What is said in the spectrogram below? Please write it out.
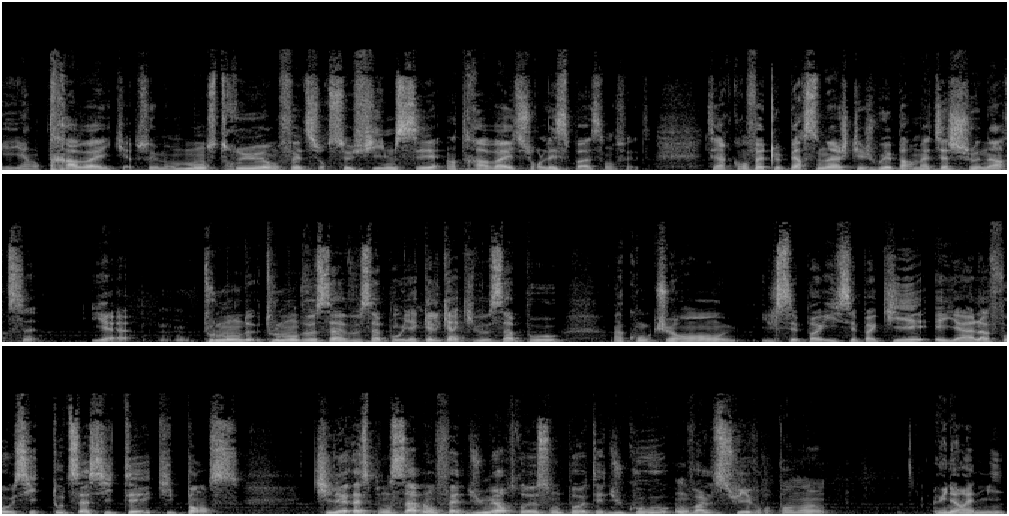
mais il y a un travail qui est absolument monstrueux en fait sur ce film, c'est un travail sur l'espace en fait. C'est-à-dire qu'en fait, le personnage qui est joué par Mathias Schoenaerts, tout le monde, veut sa, veut sa peau. Il y a quelqu'un qui veut sa peau, un concurrent, il sait pas, sait pas qui, et il y a à la fois aussi toute sa cité qui pense qu'il est responsable en fait du meurtre de son pote. Et du coup, on va le suivre pendant une heure et demie.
